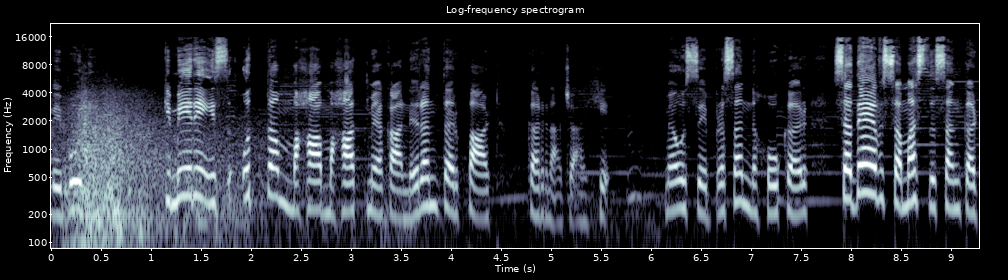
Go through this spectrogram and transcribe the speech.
वे बोली कि मेरे इस उत्तम महामहात्म्य का निरंतर पाठ करना चाहिए। मैं उससे प्रसन्न होकर सदैव समस्त संकट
